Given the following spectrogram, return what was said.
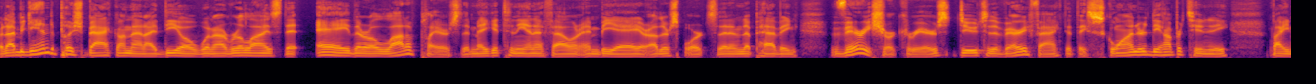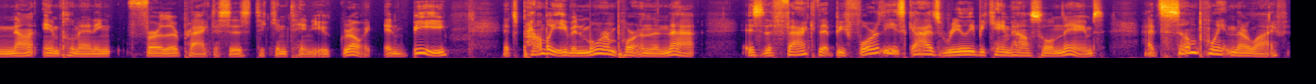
But I began to push back on that ideal when I realized that A, there are a lot of players that make it to the NFL or NBA or other sports that end up having very short careers due to the very fact that they squandered the opportunity by not implementing further practices to continue growing. And B, it's probably even more important than that is the fact that before these guys really became household names, at some point in their life,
